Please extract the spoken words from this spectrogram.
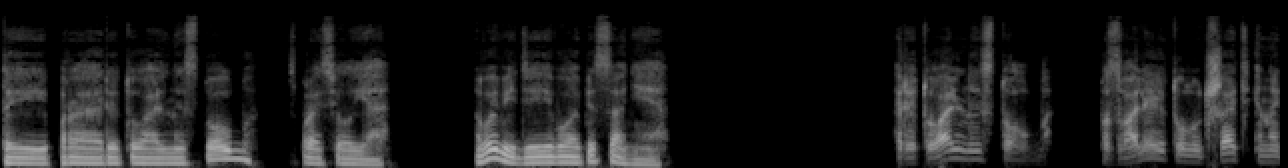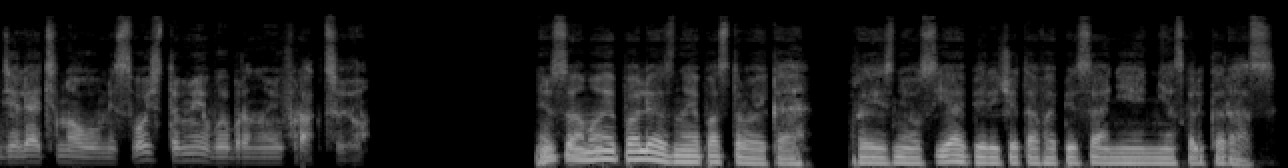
Ты про ритуальный столб? спросил я. Выведи его описание. Ритуальный столб позволяет улучшать и наделять новыми свойствами выбранную фракцию. «Не самая полезная постройка», — произнес я, перечитав описание несколько раз.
